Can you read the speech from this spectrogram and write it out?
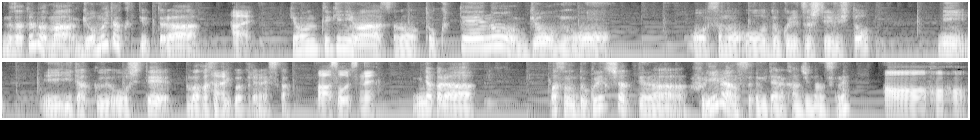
例えば、まあ、業務委託って言ったら、はい。基本的にはその特定の業務ををそのお独立している人にい委託をして任せていくわけじゃないですか。ああ、そうですね。だから、まあ、その独立者っていうのはフリーランスみたいな感じなんですよね。ああ、はは。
